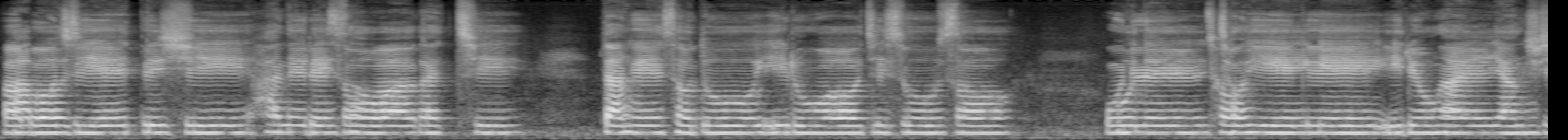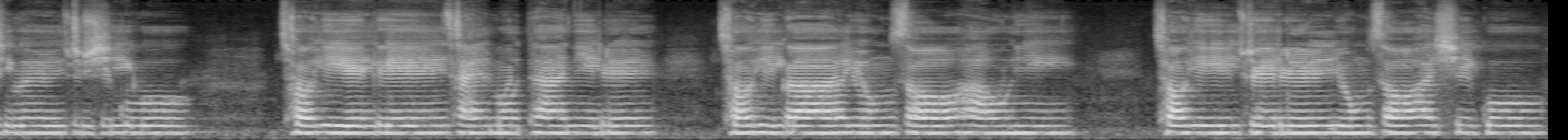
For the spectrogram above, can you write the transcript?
아버지의 뜻이 하늘에서와 같이 땅에서도 이루어지소서. 오늘 저희에게 일용할 양식을 주시고 저희에게 잘못한 일을 저희가 용서하오니 저희 죄를 용서하시고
